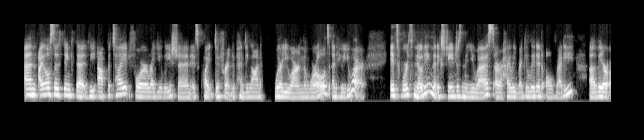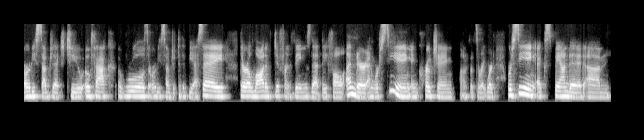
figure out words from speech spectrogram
And I also think that the appetite for regulation is quite different depending on where you are in the world and who you are. It's worth noting that exchanges in the US are highly regulated already. Uh, they are already subject to OFAC rules, they're already subject to the BSA. There are a lot of different things that they fall under, and we're seeing encroaching, I don't know if that's the right word, we're seeing expanded. Um,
